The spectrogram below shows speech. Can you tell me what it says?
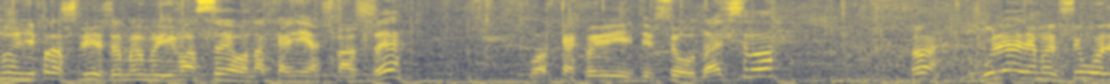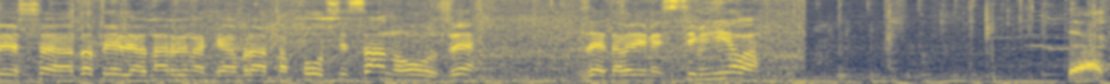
Ну, не прошли же мы мимо Сеона, конечно же. Вот, как вы видите, все удачно. Гуляли мы всего лишь э, от отеля на рынок и обратно полчаса, но уже за это время стемнело. Так,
